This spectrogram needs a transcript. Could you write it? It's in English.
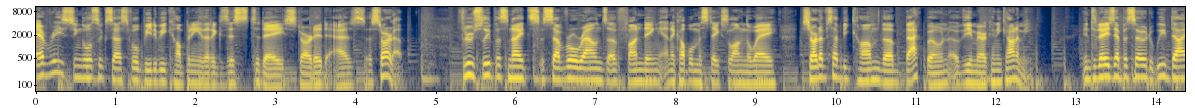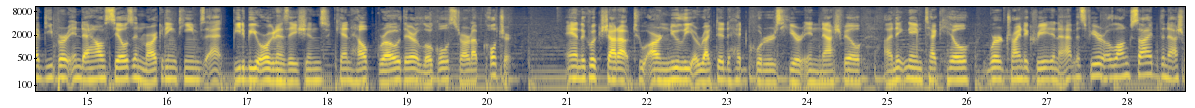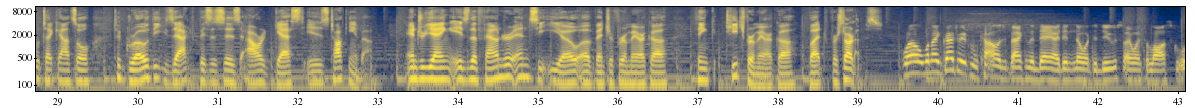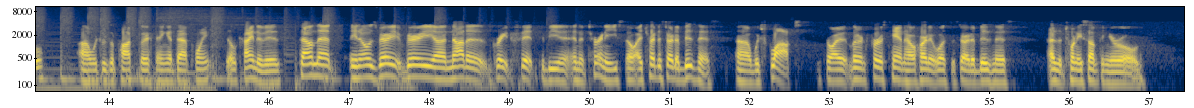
Every single successful B2B company that exists today started as a startup. Through sleepless nights, several rounds of funding, and a couple mistakes along the way, startups have become the backbone of the American economy. In today's episode, we dive deeper into how sales and marketing teams at B2B organizations can help grow their local startup culture. And a quick shout out to our newly erected headquarters here in Nashville, uh, nicknamed Tech Hill. We're trying to create an atmosphere alongside the Nashville Tech Council to grow the exact businesses our guest is talking about. Andrew Yang is the founder and CEO of Venture for America. Think Teach for America, but for startups. Well, when I graduated from college back in the day, I didn't know what to do, so I went to law school uh, which was a popular thing at that point, still kind of is. Found that you know it was very, very uh, not a great fit to be an attorney, so I tried to start a business, uh, which flopped. So I learned firsthand how hard it was to start a business as a 20-something-year-old.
